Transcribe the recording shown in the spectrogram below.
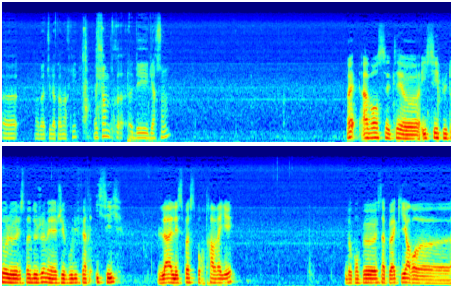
Euh... Ah bah, tu l'as pas marqué. La chambre euh, des garçons. Ouais, avant c'était euh, ici plutôt le- l'espace de jeu, mais j'ai voulu faire ici. Là, l'espace pour travailler. Donc on peut, ça peut acquérir euh,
